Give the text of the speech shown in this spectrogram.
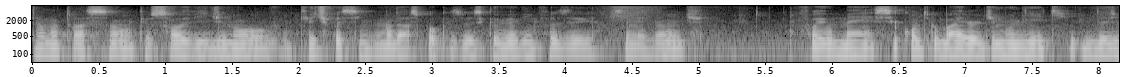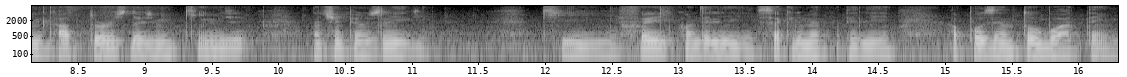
É uma atuação que eu só vi de novo, que tipo assim, uma das poucas vezes que eu vi alguém fazer semelhante foi o Messi contra o Bayern de Munique em 2014, 2015 na Champions League, que foi quando ele ele aposentou o Boateng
